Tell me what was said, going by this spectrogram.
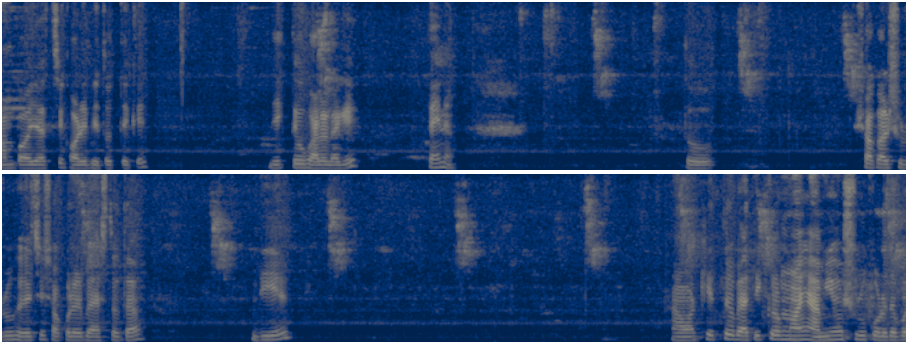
আম পাওয়া যাচ্ছে ঘরের ভেতর থেকে। দেখতেও ভালো লাগে, তাই না? তো সকাল শুরু হয়েছে সকলের ব্যস্ততা দিয়ে। আমার ক্ষেত্রেও ব্যতিক্রম নয়, আমিও শুরু করে দেবো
